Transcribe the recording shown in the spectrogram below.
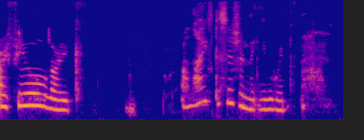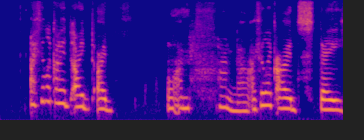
I feel like a life decision that you would. I feel like I'd I'd I'd. Well, I'm. I don't know. I feel like I'd stay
